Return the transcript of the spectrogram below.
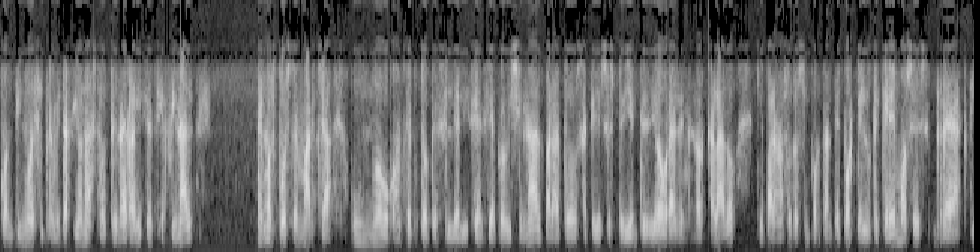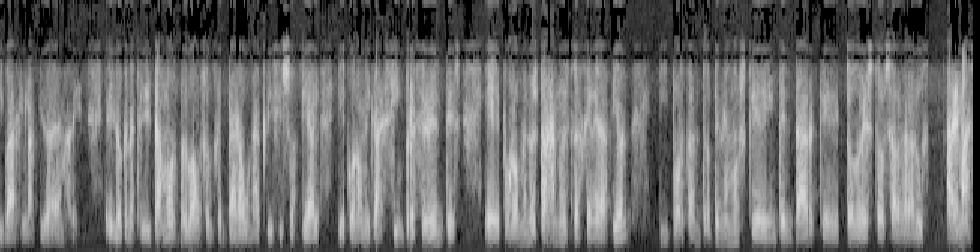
continúe su tramitación hasta obtener la licencia final. Hemos puesto en marcha un nuevo concepto que es el de licencia provisional para todos aquellos expedientes de obras de menor calado, que para nosotros es importante porque lo que queremos es reactivar la ciudad de Madrid. Es lo que necesitamos, nos vamos a enfrentar a una crisis social y económica sin precedentes, eh, por lo menos para nuestra generación, y por tanto tenemos que intentar que todo esto salga a la luz. Además,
